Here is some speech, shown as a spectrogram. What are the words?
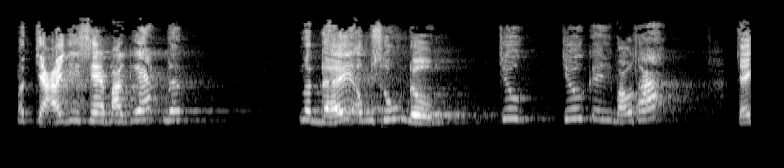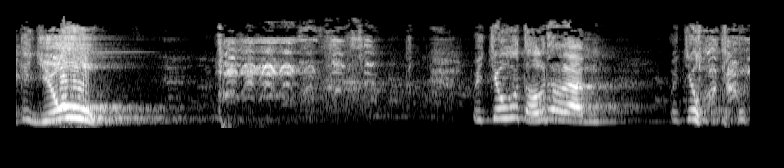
Nó chạy chiếc xe ba gác đến nó để ông xuống đường, trước trước cái bảo tháp. Chạy cái dù mấy chú tưởng đâu là mấy chú tưởng.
